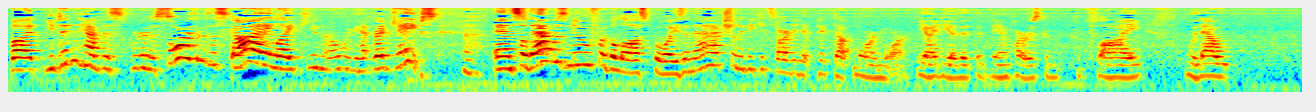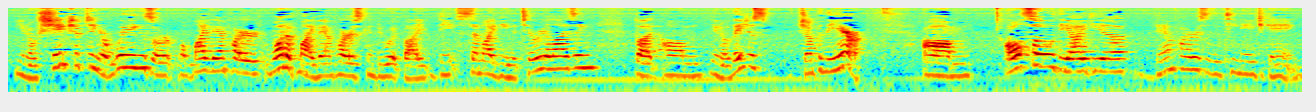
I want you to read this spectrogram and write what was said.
But you didn't have this. We're going to soar through the sky like you know we had red capes, and so that was new for the Lost Boys, and that actually started to get picked up more and more. The idea that the vampires could, could fly without you know, shapeshifting or wings, or well, my vampire, one of my vampires can do it by de- semi dematerializing, but um, you know, they just jump in the air. Um, also, the idea vampires is a teenage gang.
